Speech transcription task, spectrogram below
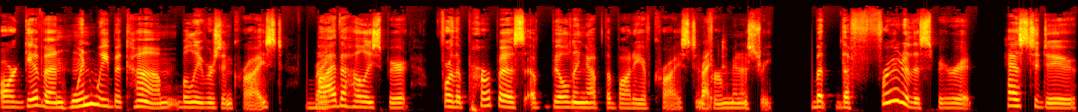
are given when we become believers in Christ right. by the Holy Spirit for the purpose of building up the body of Christ and right. for ministry. But the fruit of the Spirit has to do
